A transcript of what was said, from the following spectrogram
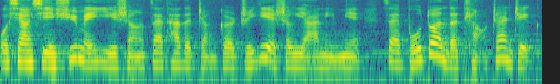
我相信徐梅医生在他的整个职业生涯里面在不断的挑战这个。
